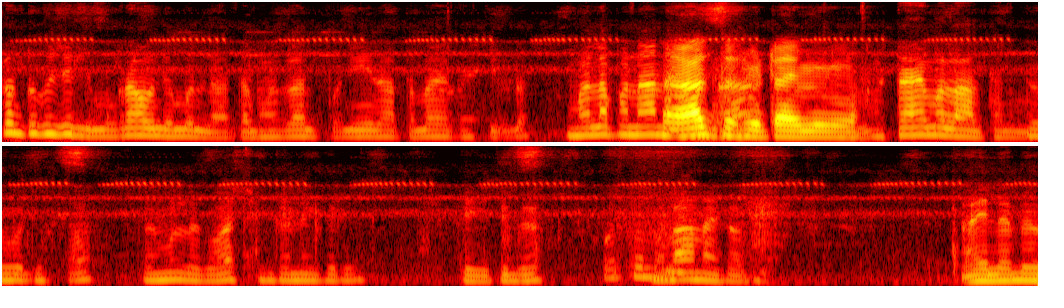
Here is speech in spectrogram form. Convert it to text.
पण तू गेली मग राहून दे म्हणलं आता भगवान पण येईन आता माझ्या तिकडं मला पण आलतच आणायचं मी टायमिंग टायमाला आलता म्हणलं वाशिंग का नाही करू ते मला. आणायचं. आईला मी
